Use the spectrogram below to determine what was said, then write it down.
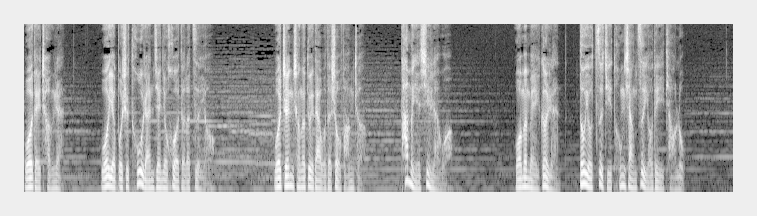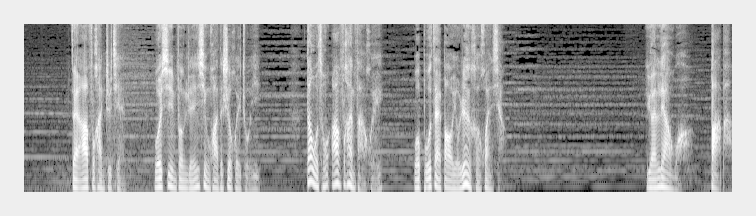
我得承认，我也不是突然间就获得了自由。我真诚地对待我的受访者。他们也信任我。我们每个人都有自己通向自由的一条路。在阿富汗之前，我信奉人性化的社会主义。当我从阿富汗返回，我不再抱有任何幻想。原谅我，爸爸，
